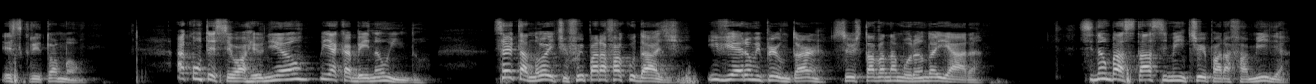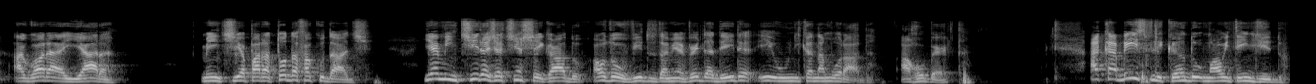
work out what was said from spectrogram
escrito à mão. Aconteceu a reunião e acabei não indo. Certa noite fui para a faculdade e vieram me perguntar se eu estava namorando a Yara. Se não bastasse mentir para a família, agora a Yara mentia para toda a faculdade. E a mentira já tinha chegado aos ouvidos da minha verdadeira e única namorada, a Roberta. Acabei explicando o mal entendido,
